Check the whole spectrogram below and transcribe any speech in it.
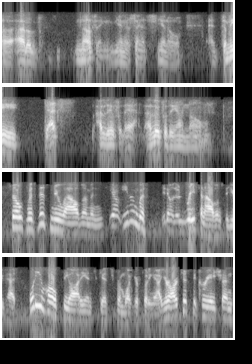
uh, out of nothing in a sense you know. And to me that's i live for that. I live for the unknown. So with this new album, and you know, even with you know the recent albums that you've had, what do you hope the audience gets from what you're putting out? Your artistic creation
